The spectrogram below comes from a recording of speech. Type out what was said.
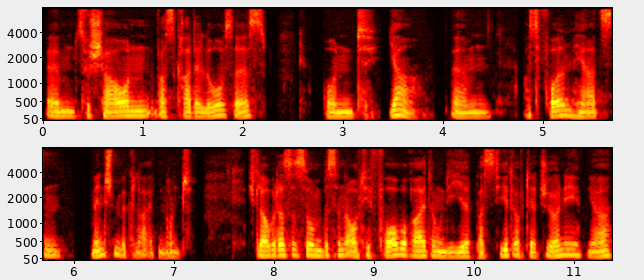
ähm, zu schauen, was gerade los ist. Und ja, ähm, aus vollem Herzen Menschen begleiten. Und ich glaube, das ist so ein bisschen auch die Vorbereitung, die hier passiert auf der Journey. Ja,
